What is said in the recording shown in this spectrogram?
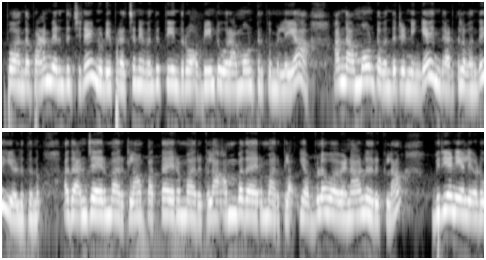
இப்போது அந்த பணம் இருந்துச்சுன்னா என்னுடைய பிரச்சனை வந்து தீந்துரும் அப்படின்ட்டு ஒரு அமௌண்ட் இருக்கும் இல்லையா? அந்த அமௌண்ட்டை வந்துட்டு நீங்கள் இந்த இடத்துல வந்து எழுதணும். அது அஞ்சாயிரமா இருக்கலாம் பத்தாயிரமா இருக்கலாம் ஐம்பதாயிரமா இருக்கலாம் எவ்வளோ வேணாலும் இருக்கலாம். பிரியாணி இலையோட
